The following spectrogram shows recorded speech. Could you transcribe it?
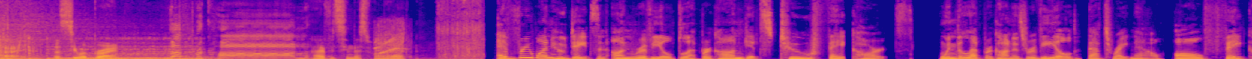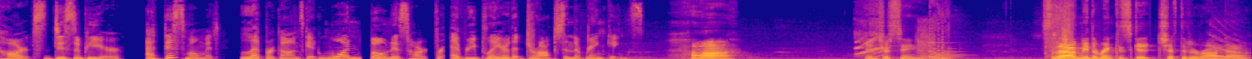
Alright, let's see what Brian. I haven't seen this one yet. Everyone who dates an unrevealed leprechaun gets two fake hearts. When the leprechaun is revealed, that's right now, all fake hearts disappear. At this moment, leprechauns get one bonus heart for every player that drops in the rankings. Huh. Interesting. So that would mean the rankings get shifted around now.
